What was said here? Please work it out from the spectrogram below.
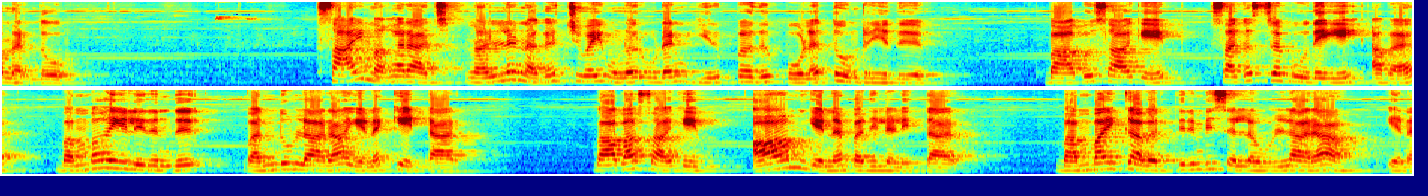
அமர்ந்தோம். சாய் மகாராஜ் நல்ல நகைச்சுவை உணர்வுடன் இருப்பது போல தோன்றியது. பாபு சாஹேப் சகஸ்ரபூதையை அவர் பம்பாயிலிருந்து வந்துள்ளாரா என கேட்டார். பாபா சாஹேப் ஆம் என பதிலளித்தார். பம்பாய்க்கு அவர் திரும்பி செல்ல உள்ளாரா? என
